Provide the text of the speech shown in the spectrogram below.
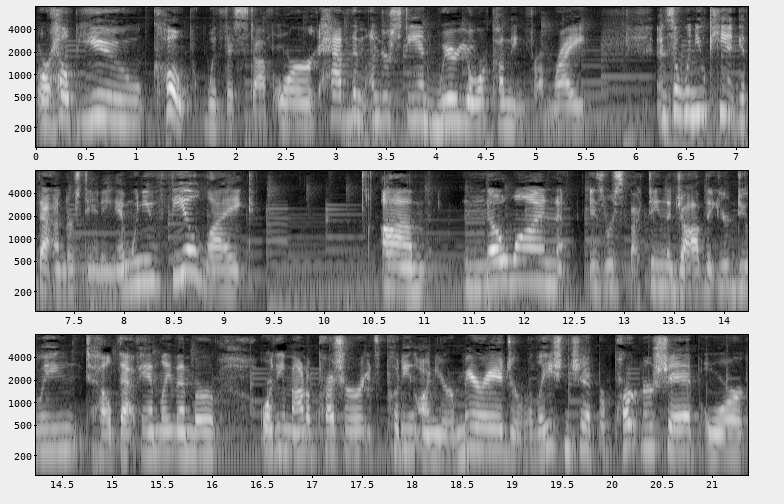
or help you cope with this stuff or have them understand where you're coming from, right? And so when you can't get that understanding and when you feel like um, no one is respecting the job that you're doing to help that family member or the amount of pressure it's putting on your marriage or relationship or partnership or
